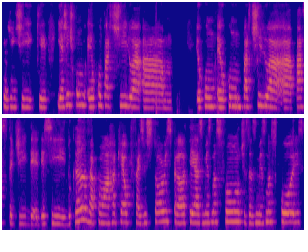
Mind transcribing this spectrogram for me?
Que a gente que e a gente eu compartilho a, a eu, com, eu compartilho a, a pasta de, de, desse do Canva com a Raquel que faz o stories para ela ter as mesmas fontes, as mesmas cores,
